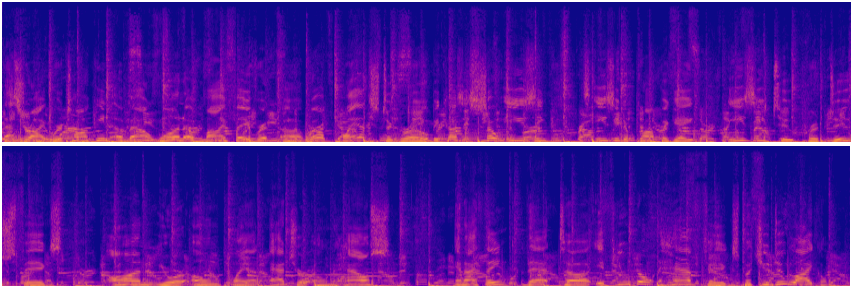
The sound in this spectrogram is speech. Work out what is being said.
That's right. We're talking about one of my favorite, uh, well, plants to grow because it's so easy. It's easy to propagate, easy to produce figs on your own plant at your own house. And I think that uh, if you don't have figs, but you do like them,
